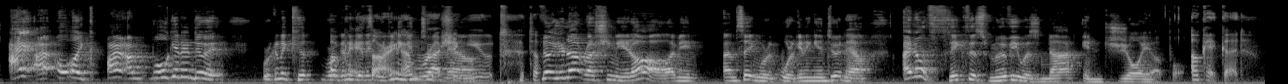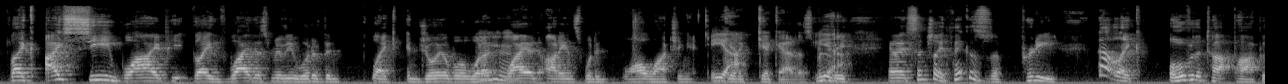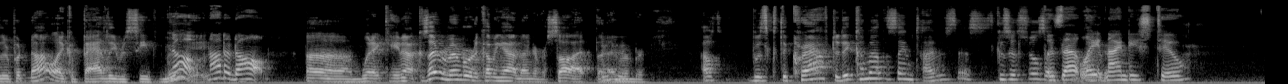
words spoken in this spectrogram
I, I oh, like I, I'm, we'll get into it. We're gonna ki- we're gonna get sorry, we're getting I'm into rushing it now. you to. No, you're not rushing me at all. I mean, I'm saying we're we're getting into it now. I don't think this movie was not enjoyable. okay, good. Like I see why pe- like why this movie would have been like enjoyable. What I, why an audience would while watching it Mm-hmm. Yeah. get a kick out of this movie. Yeah. And I essentially think this was a pretty not like over the top popular, but not like a badly received movie No, not at all. um, when it came out because I remember it coming out and I never saw it, Mm-hmm. but I remember. I was, was the craft? Did it come out the same time as this? Because it feels like Is that late '90s too?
